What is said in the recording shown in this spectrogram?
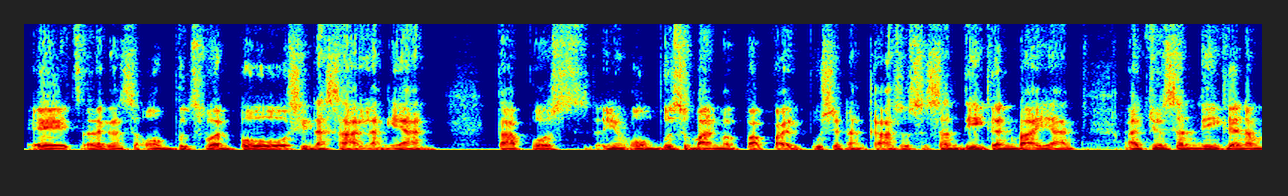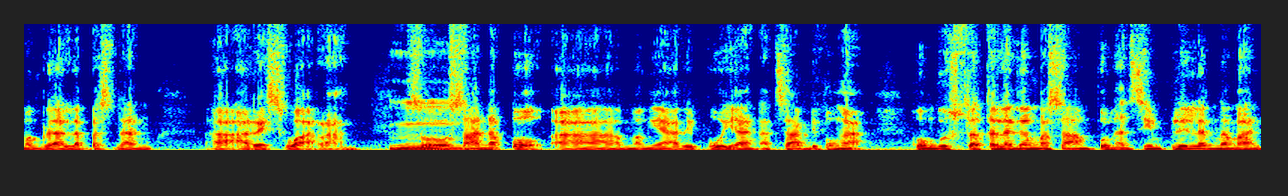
eh talagang sa ombudsman po sinasalang yan. Tapos, yung ombudsman, magpapile po siya ng kaso sa Sandigan Bayan at yung Sandigan na maglalabas ng ah, arrest warrant. So, Mm. sana po ah, mangyari po yan. At sabi ko nga, kung gusto talagang masampulan, simple lang naman.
